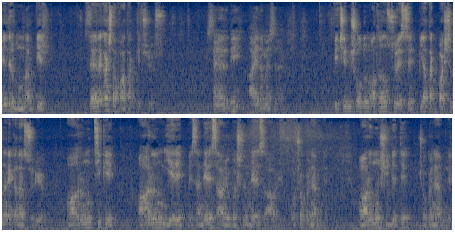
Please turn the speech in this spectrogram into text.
Nedir bunlar? Bir, senede kaç defa atak geçiriyorsun? Senede değil, ayda mesela. Geçirmiş olduğun atağın süresi, bir atak başlığında ne kadar sürüyor? Ağrının tipi, ağrının yeri, mesela neresi ağrıyor, başının neresi ağrıyor? O çok önemli. Ağrının şiddeti çok önemli.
